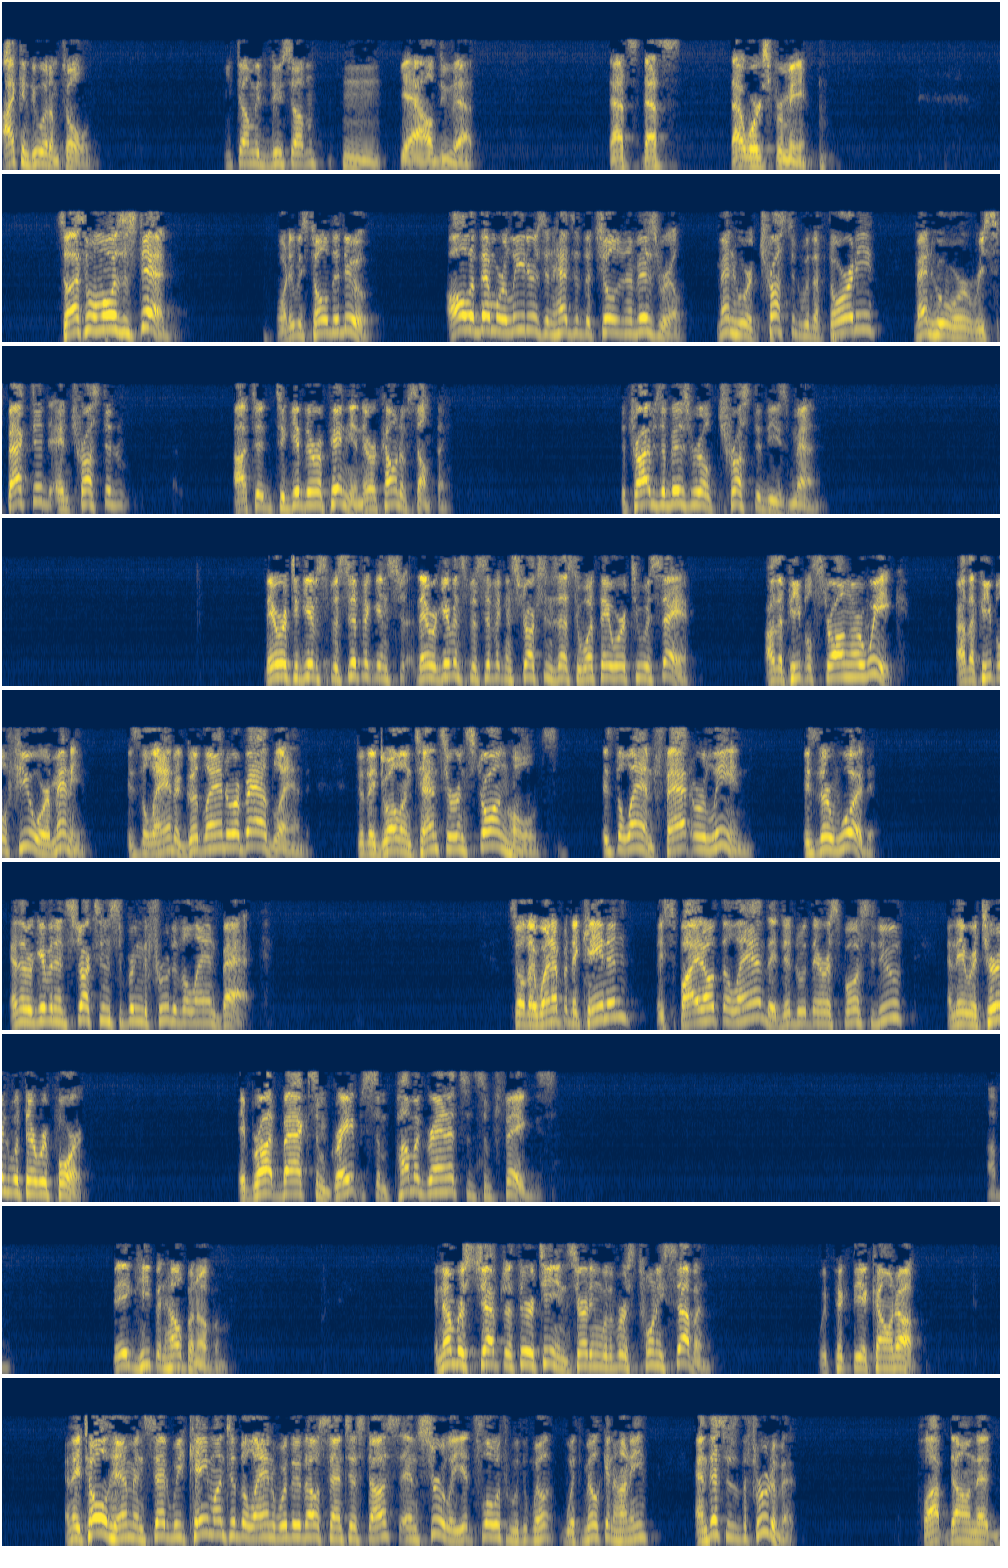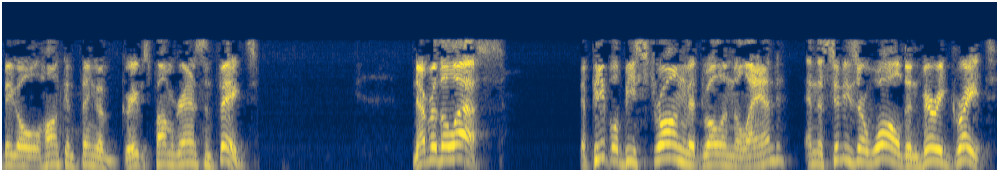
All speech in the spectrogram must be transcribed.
I can do what I'm told. You tell me to do something? Hmm, yeah, I'll do that. That's, that's, that works for me. So that's what Moses did. What he was told to do. All of them were leaders and heads of the children of Israel. Men who were trusted with authority, men who were respected and trusted uh, to, to give their opinion, their account of something. The tribes of Israel trusted these men. They were to give specific, they were given specific instructions as to what they were to say. Are the people strong or weak? Are the people few or many? Is the land a good land or a bad land? Do they dwell in tents or in strongholds? Is the land fat or lean? Is there wood? And they were given instructions to bring the fruit of the land back. So they went up into Canaan, they spied out the land, they did what they were supposed to do, and they returned with their report. They brought back some grapes, some pomegranates, and some figs. A big heaping helping of them. In Numbers chapter 13, starting with verse 27, we pick the account up. And they told him and said, We came unto the land whither thou sentest us, and surely it floweth with milk and honey, And this is the fruit of it. Plop down that big old honking thing of grapes, pomegranates, and figs. Nevertheless, the people be strong that dwell in the land, and the cities are walled and very great.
